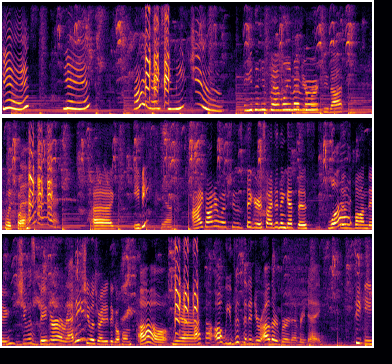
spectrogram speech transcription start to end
Yes. Yes. Hi, nice to meet you. Are you the new family member? Did your bird do that? Which one? Uh, Evie? yeah. I got her when she was bigger, so I didn't get this. This What? bonding. She was bigger already? She was ready to go home. Oh. Yeah. I thought, oh, you visited your other bird every day. Tiki,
